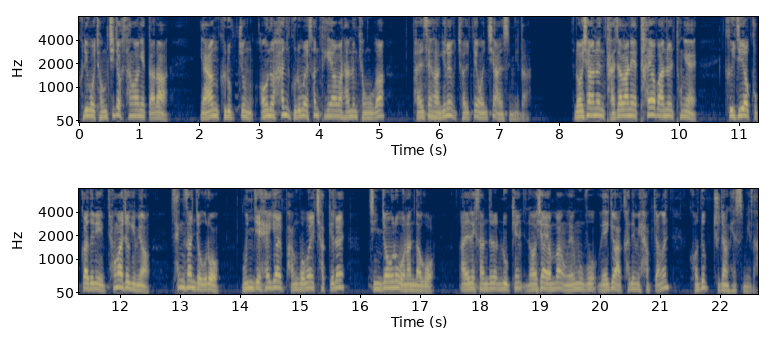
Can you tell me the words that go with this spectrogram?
그리고 정치적 상황에 따라 양 그룹 중 어느 한 그룹을 선택해야만 하는 경우가 발생하기를 절대 원치 않습니다. 러시아는 다자간의 타협안을 통해 그 지역 국가들이 평화적이며 생산적으로 문제 해결 방법을 찾기를 진정으로 원한다고 알렉산드르 루킨 러시아 연방 외무부 외교 아카데미 학장은 거듭 주장했습니다.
